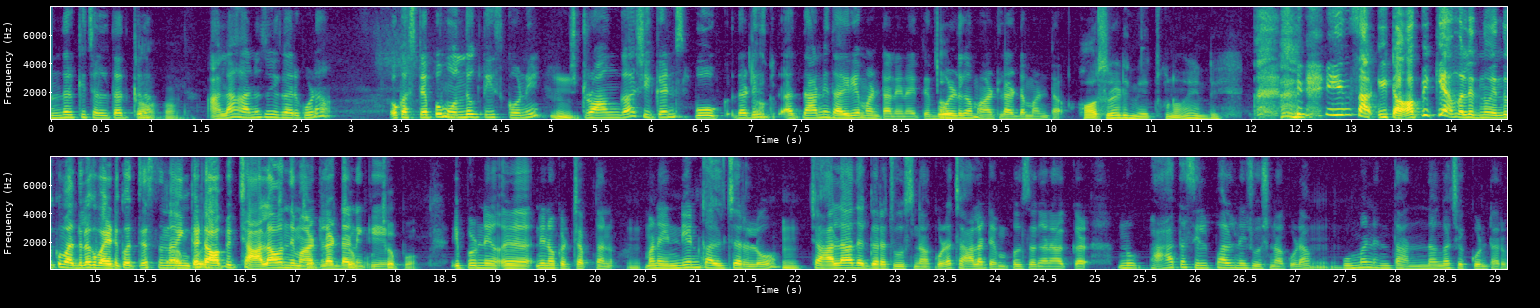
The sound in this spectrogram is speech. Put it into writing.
అందరికీ చెల్తుంది కదా. అలా అనసూయ గారు కూడా ఒక స్టెప్ ముందుకు తీసుకొని స్ట్రాంగ్గా she can spoke. That is దాన్ని ధైర్యం అంట నేనైతే. బోల్డ్గా మాట్లాడడం అంట. హార్స్ రైడింగ్ నేర్చుకున్నావా ఏంటి? ఈ టాపిక్కి అవ్వలేదు. నువ్వు ఎందుకు మధ్యలోకి బయటకు వచ్చేస్తున్నావు? ఇంకా టాపిక్ చాలా ఉంది మాట్లాడడానికి. చెప్పు. ఇప్పుడు నేను ఒకటి చెప్తాను. మన ఇండియన్ కల్చర్లో మ్. చాలా దగ్గర చూసినా కూడా చాలా టెంపుల్స్ కానీ అక్కడ నువ్వు పాత శిల్పాలని చూసినా కూడా ఉమెన్ ఎంత అందంగా చెక్కుంటారు.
